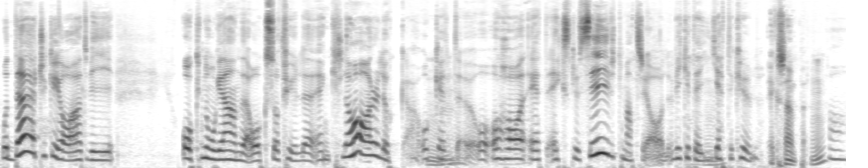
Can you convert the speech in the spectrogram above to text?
Och där tycker jag att vi och några andra också fyller en klar lucka och, ett, och, och har ett exklusivt material, vilket är jättekul. Exempel. Ja.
